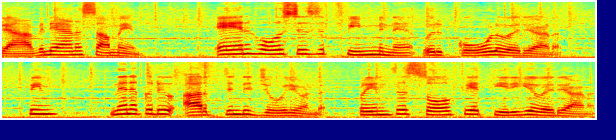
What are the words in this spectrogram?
രാവിലെയാണ് സമയം. എയർ ഹോസ്റ്റസ് പിമ്മിന് ഒരു കോൾ വരികയാണ്. പിം നിനക്കൊരു അർജന്റ് ജോലിയുണ്ട്. പ്രിൻസസ് സോഫിയ തിരികെ വരികയാണ്.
